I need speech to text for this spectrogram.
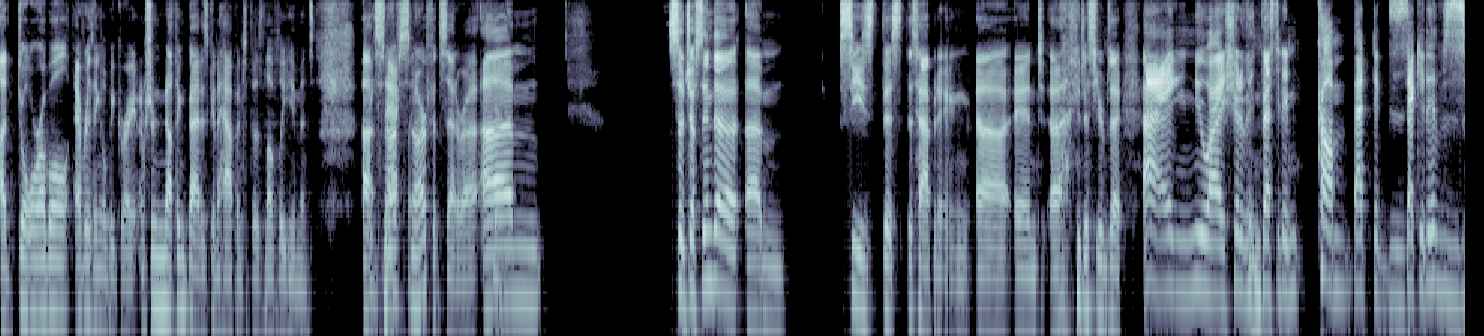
Adorable. Everything will be great. I'm sure nothing bad is going to happen to those lovely humans. Uh, Exactly. Snarf, snarf, etc. Um, So Jacinda um, sees this this happening, uh, and uh, you just hear him say, "I knew I should have invested in." Combat executives.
